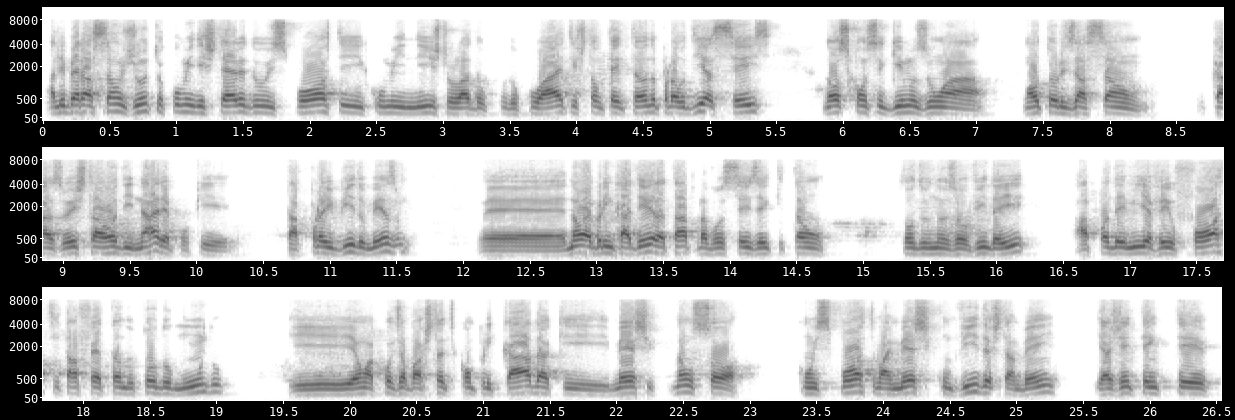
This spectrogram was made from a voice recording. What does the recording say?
a liberação junto com o Ministério do Esporte e com o ministro lá do, do Kuwait. Estão tentando para o dia 6, nós conseguimos uma, uma autorização, caso extraordinária, porque está proibido mesmo. É, não é brincadeira, tá? Para vocês aí que estão todos nos ouvindo aí. A pandemia veio forte, está afetando todo mundo. E é uma coisa bastante complicada que mexe não só com esporte, mas mexe com vidas também. E a gente tem que ter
